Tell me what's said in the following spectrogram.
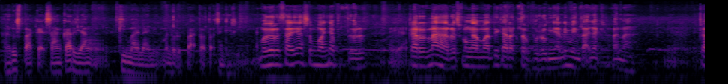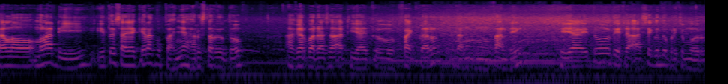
harus pakai sangkar yang gimana nih menurut Pak Toto sendiri ini? menurut saya semuanya betul Ya. karena harus mengamati karakter burungnya ini mintanya gimana Ya. kalau meladi itu saya kira kubahnya harus tertutup agar pada saat dia itu fighter dan tanding dia itu tidak asik untuk berjemur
